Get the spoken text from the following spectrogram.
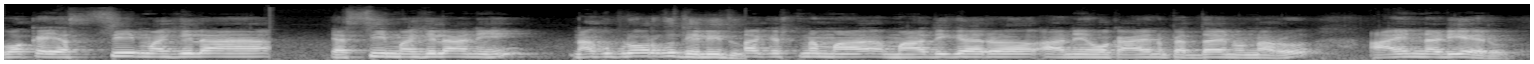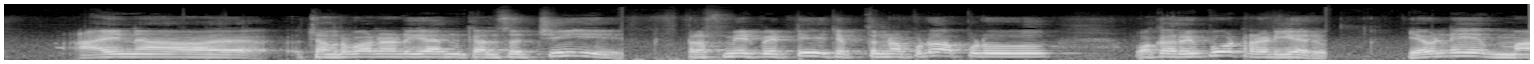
ఒక ఎస్సీ మహిళ ఎస్సీ మహిళ అని నాకు ఇప్పటివరకు తెలియదు కృష్ణ మా మాది గారు అనే ఒక ఆయన పెద్ద ఆయన ఉన్నారు. ఆయన్ని అడిగారు. ఆయన చంద్రబాబు నాయుడు గారిని కలిసి వచ్చి ప్రెస్ మీట్ పెట్టి చెప్తున్నప్పుడు అప్పుడు ఒక రిపోర్టర్ అడిగారు. ఏమండి మా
